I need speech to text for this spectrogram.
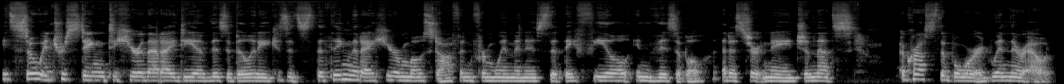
It's so interesting to hear that idea of visibility because it's the thing that I hear most often from women is that they feel invisible at a certain age. And that's across the board when they're out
